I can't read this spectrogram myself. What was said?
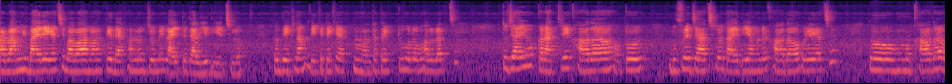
আর আমি বাইরে গেছি, বাবা আমাকে দেখানোর জন্য লাইটটা জ্বালিয়ে দিয়েছিল। তো দেখলাম, দেখে টেখে একটু মনটা তো একটু হলেও ভালো লাগছে। তো যাই হোক, রাত্রে খাওয়া দাওয়া তো দুপুরে যা ছিল তাই দিয়ে আমাদের খাওয়া দাওয়া হয়ে গেছে। তো খাওয়া দাওয়া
